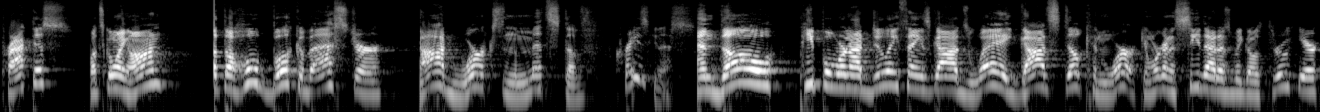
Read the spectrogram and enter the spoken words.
practice. What's going on? But the whole book of Esther, God works in the midst of craziness. And though people were not doing things God's way, God still can work. And we're going to see that as we go through here.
